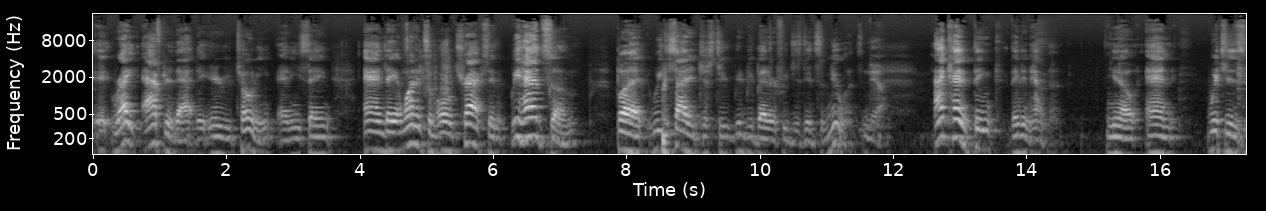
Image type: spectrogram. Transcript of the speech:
it, right after that. They interviewed Tony, and he's saying, and they wanted some old tracks, and we had some, but we decided just to. It'd be better if we just did some new ones. Yeah. I kind of think they didn't have none, you know, and which is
